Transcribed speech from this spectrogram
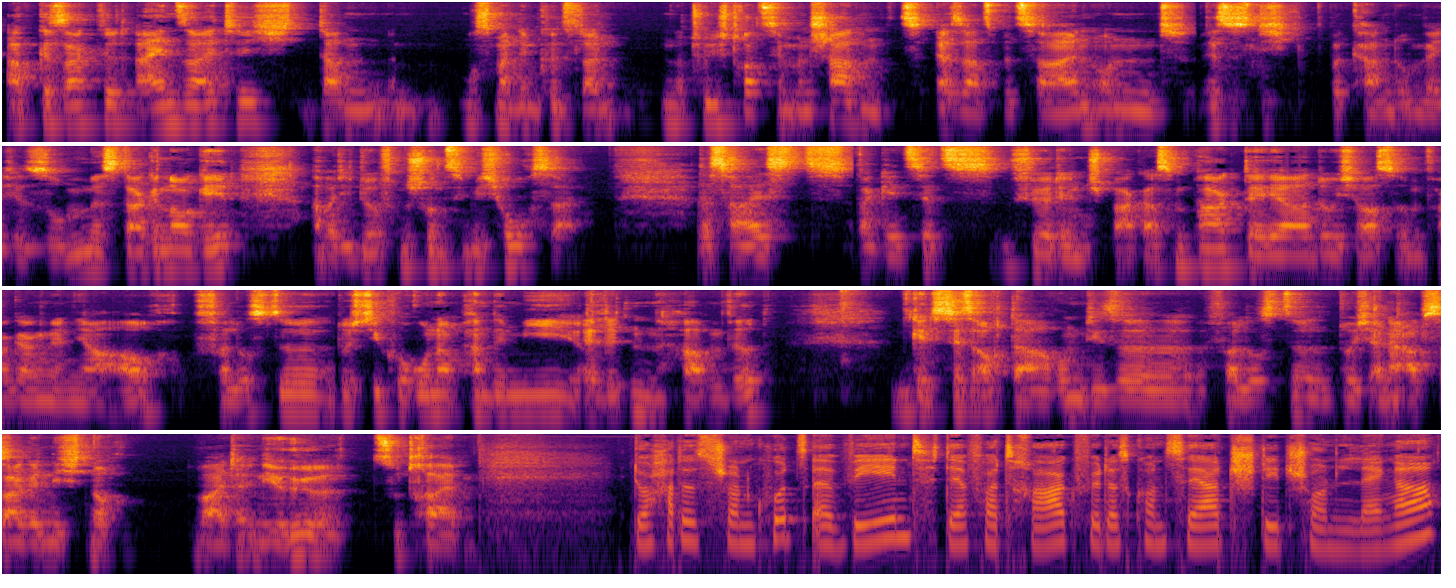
abgesagt wird einseitig, dann muss man dem Künstler natürlich trotzdem einen Schadensersatz bezahlen und es ist nicht bekannt, um welche Summen es da genau geht, aber die dürften schon ziemlich hoch sein. Das heißt, da geht es jetzt für den Sparkassenpark, der ja durchaus im vergangenen Jahr auch Verluste durch die Corona-Pandemie erlitten haben wird, geht es jetzt auch darum, diese Verluste durch eine Absage nicht noch weiter in die Höhe zu treiben. Du hattest schon kurz erwähnt, der Vertrag für das Konzert steht schon länger.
